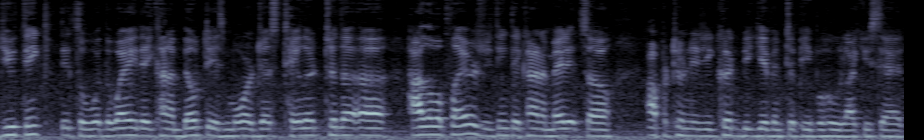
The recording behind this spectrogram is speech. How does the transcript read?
Do you think it's a, the way they kind of built it is more just tailored to the uh, high level players? Do you think they kind of made it so opportunity could be given to people who, like you said,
